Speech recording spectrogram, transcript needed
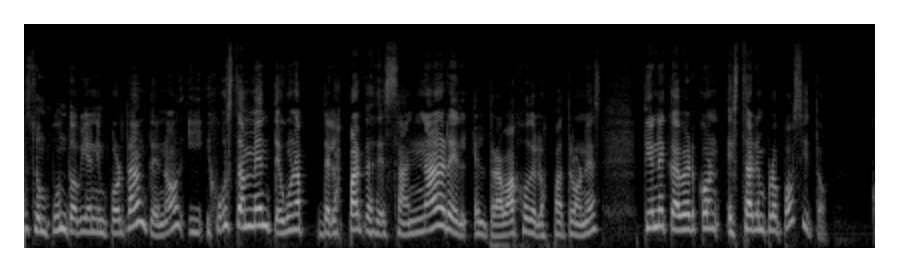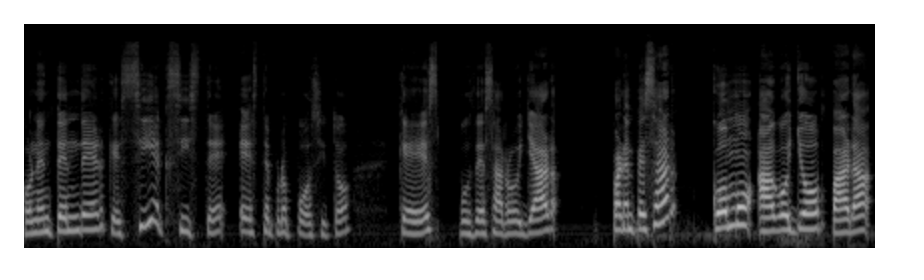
es un punto bien importante, ¿no? Y justamente una de las partes de sanar el, el, trabajo de los patrones tiene que ver con estar en propósito con entender que sí existe este propósito, que es pues desarrollar, para empezar, cómo hago yo para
